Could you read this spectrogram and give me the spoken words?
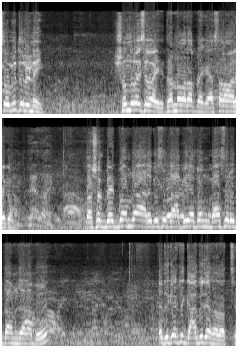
ছবি তুলে নেই। সুন্দর হয়েছে ভাই। ধন্যবাদ আপনাকে। আসসালামু আলাইকুম। দর্শক দেখব আমরা আরও কিছু গাবি এবং বাসুরের দাম জানাব। এদিকে একটি গাবি দেখা যাচ্ছে।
